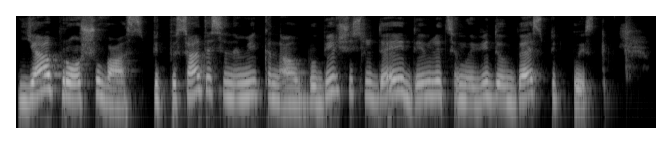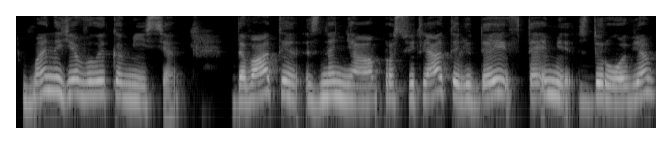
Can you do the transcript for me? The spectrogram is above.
Я прошу вас підписатися на мій канал, бо більшість людей дивляться мої відео без підписки. У мене є велика місія давати знання, просвітляти людей в темі здоров'я,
